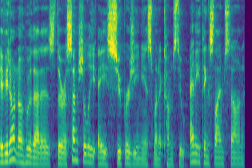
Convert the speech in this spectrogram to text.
If you don't know who that is, they're essentially a super genius when it comes to anything Slimestone,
